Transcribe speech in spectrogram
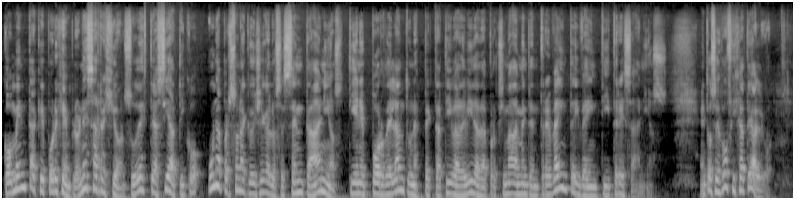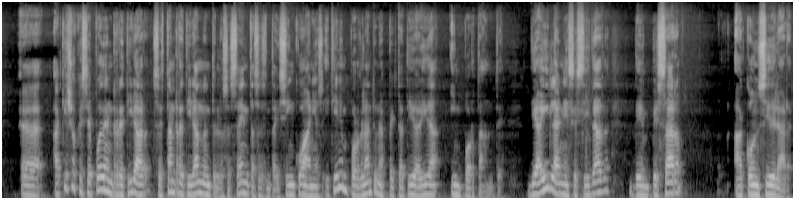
comenta que, por ejemplo, en esa región sudeste asiático, una persona que hoy llega a los 60 años tiene por delante una expectativa de vida de aproximadamente entre 20 y 23 años. Entonces vos fíjate algo, eh, aquellos que se pueden retirar se están retirando entre los 60 y 65 años y tienen por delante una expectativa de vida importante. De ahí la necesidad de empezar a considerar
